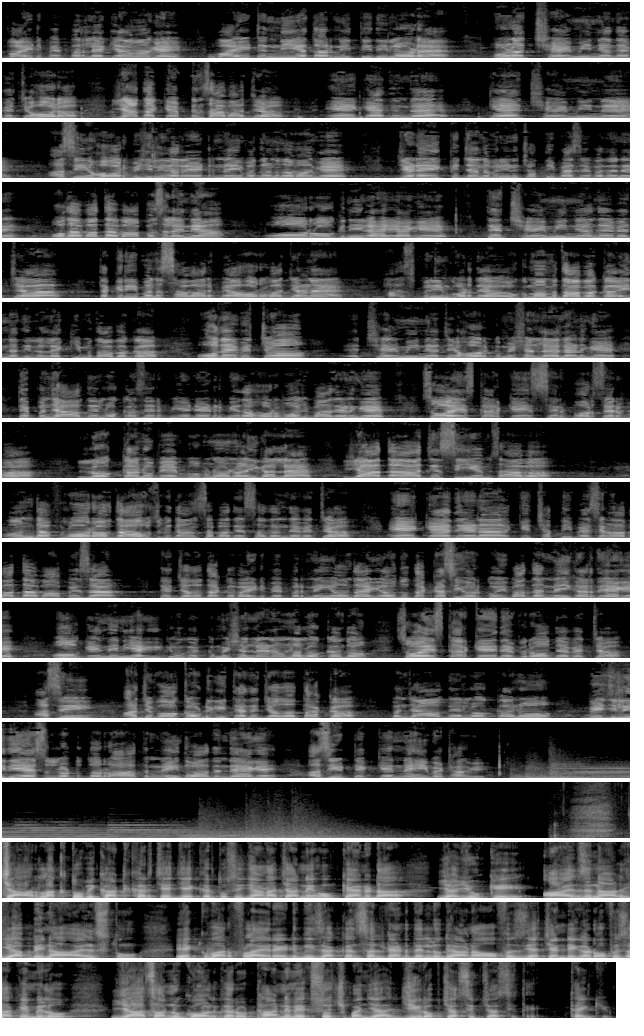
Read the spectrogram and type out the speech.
ਵਾਈਟ ਪੇਪਰ ਲੈ ਕੇ ਆਵਾਂਗੇ। ਵਾਈਟ ਨੀਅਤ ਔਰ ਨੀਤੀ ਦੀ ਲੋੜ ਹੈ। ਹੁਣ 6 ਮਹੀਨਿਆਂ ਦੇ ਵਿੱਚ ਹੋਰ, ਜਾਂ ਤਾਂ ਕੈਪਟਨ ਸਾਹਿਬ ਅੱਜ ਇਹ ਕਹਿ ਦਿੰਦੇ ਕਿ 6 ਮਹੀਨੇ ਅਸੀਂ ਹੋਰ ਬਿਜਲੀ ਦਾ ਰੇਟ ਨਹੀਂ ਵਧਣ ਦੇਵਾਂਗੇ। ਜਿਹੜੇ 1 ਜਨਵਰੀ ਨੂੰ 36 ਪੈਸੇ ਵਧੇ ਨੇ, ਉਹਦਾ ਵਾਧਾ ਵਾਪਸ ਲੈਨੇ ਆ ਉਹ ਰੋਕ ਨਹੀਂ ਰਹੇ ਹੈਗੇ ਤੇ 6 ਮਹੀਨਿਆਂ ਦੇ ਵਿੱਚ ਤਕਰੀਬਨ ਸਵਾ ਰੁਪਿਆ ਹੋਰ ਵੱਧ ਜਾਣਾ ਹੈ। ਹ- ਸੁਪਰੀਮ ਕੋਰਟ ਦੇ ਹੁਕਮਾਂ ਮੁਤਾਬਕ, ਇਹਨਾਂ ਦੀ ਨਲਾਇਕੀ ਮੁਤਾਬਕ, ਉਹਦੇ ਵਿੱਚੋਂ 6 ਮਹੀਨਿਆਂ 'ਚ ਹੋਰ ਕਮਿਸ਼ਨ ਲੈ ਲੈਣਗੇ ਤੇ ਪੰਜਾਬ ਦੇ ਲੋਕਾਂ ਸੇ ਰੁਪਏ 1.5 ਰੁਪਏ ਦਾ ਹੋਰ ਬੋਝ ਪਾ ਦੇਣਗੇ। ਸੋ ਇਸ ਕਰਕੇ ਸਿਰਫ ਔਰ ਸਿਰਫ ਲੋਕਾਂ ਨੂੰ ਬੇਵਕੂਫ ਬਣਾਉਣ ਵਾਲੀ ਗੱਲ ਹੈ। ਜਾਂ ਤਾਂ ਅੱਜ CM Sahib on the floor of the house Vidhan Sabha ਦੇ ਸਦਨ ਦੇ ਵਿੱਚ ਇਹ ਕਹਿ ਦੇਣ ਕਿ 36 ਪੈਸਿਆਂ ਵਾਲਾ ਵਾਧਾ ਵਾਪਸ ਤੇ ਜਦੋਂ ਤੱਕ ਵਾਈਟ ਪੇਪਰ ਨਹੀਂ ਆਉਂਦਾ ਹੈਗਾ, ਉਦੋਂ ਤੱਕ ਅਸੀਂ ਹੋਰ ਕੋਈ ਵਾਅਦਾ ਨਹੀਂ ਕਰਦੇ ਹੈਗੇ। ਉਹ ਕਹਿੰਦੇ ਨਹੀਂ ਹੈਗੇ ਕਿਉਂਕਿ ਕਮਿਸ਼ਨ ਲੈਣਾ ਉਹਨਾਂ ਲੋਕਾਂ ਤੋਂ। ਸੋ ਇਸ ਕਰਕੇ ਇਹਦੇ ਵਿਰੋਧ ਦੇ ਵਿੱਚ ਅਸੀਂ ਅੱਜ ਵਾਕਆਊਟ ਕੀਤਾ ਤੇ ਜਦੋਂ ਤੱਕ ਪੰਜਾਬ ਦੇ ਲੋਕਾਂ ਨੂੰ ਬਿਜਲੀ ਦੀ ਇਸ ਲੁੱਟ ਤੋਂ ਰਾਹਤ ਨਹੀਂ ਦਵਾ ਦਿੰਦੇ ਹੈਗੇ, ਅਸੀਂ ਟਿਕ ਨਹੀਂ ਬੈਠਾਂਗੇ। 4 ਲੱਖ ਤੋਂ ਵੀ ਘੱਟ ਖਰਚੇ ਜੇਕਰ ਤੁਸੀਂ ਜਾਣਾ ਚਾਹੁੰਦੇ ਹੋ ਕੈਨੇਡਾ ਜਾਂ ਯੂਕੇ, ਆਇਲਸ ਨਾਲ ਜਾਂ ਬਿਨਾ ਆਇਲਸ ਤੋਂ। ਇੱਕ ਵਾਰ ਫਲਾਈਰਾਈਟ ਵੀਜ਼ਾ ਕੰਸਲਟੈਂਟ ਦੇ ਲੁਧਿਆਣਾ ਆਫਿਸ ਜਾਂ ਚੰਡੀਗੜ੍ਹ ਆਫਿਸ ਆ ਕੇ ਮਿਲੋ ਜਾਂ ਸਾਨੂੰ ਕਾਲ ਕਰੋ 9815 08585 ਤੇ। Thank you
